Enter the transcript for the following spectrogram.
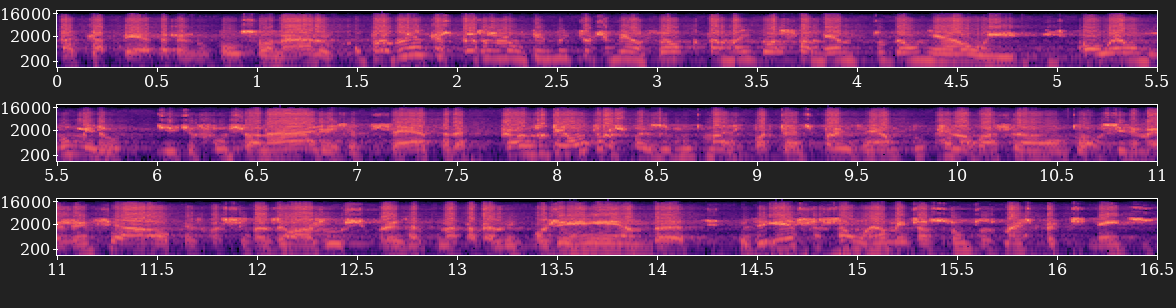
tacar pedra no Bolsonaro. O problema é que as pessoas não têm muita dimensão do tamanho do orçamento da União e, e qual é o número de, de, funcionários, etc. Quando tem outras coisas muito mais importantes, por exemplo, renovação do auxílio emergencial, dizer, você fazer um ajuste, por exemplo, na tabela do imposto de renda. Dizer, esses são realmente assuntos mais pertinentes.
